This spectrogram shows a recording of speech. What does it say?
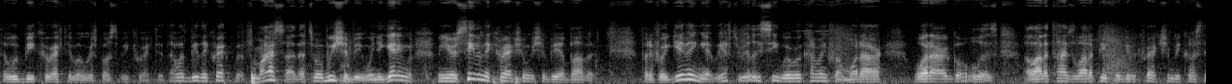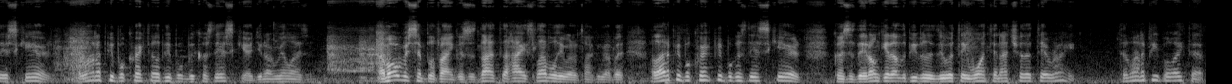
that would be corrected when we're supposed to be corrected. That would be the correct. But from our side, that's what we should be. When you're getting when you're receiving the correction, we should be above it. But if we're giving it, we have to really see where we're coming from, what our what our goal is. A lot of times, a lot of people give correction because they're scared. A lot of people correct other people because they're scared. You don't realize it. I'm oversimplifying because it's not the highest level here what I'm talking about. But a lot of people correct people because they're scared. Because if they don't get other people to do what they want, they're not sure that they're right. There are a lot of people like that.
